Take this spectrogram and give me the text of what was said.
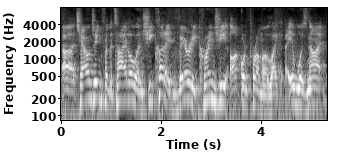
uh, challenging for the title, and she cut a very cringy, awkward promo. Like, it was not,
